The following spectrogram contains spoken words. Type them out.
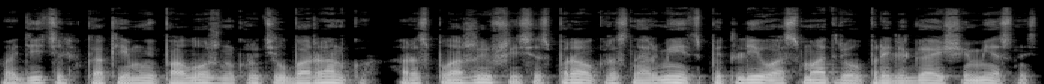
Водитель, как ему и положено, крутил баранку, а расположившийся справа красноармеец пытливо осматривал прилегающую местность.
